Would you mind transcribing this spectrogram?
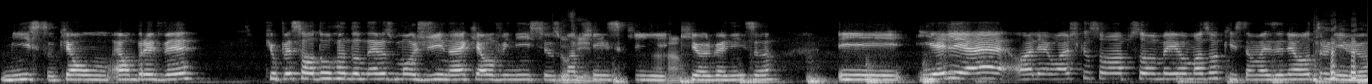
misto, que é um, é um brevet que o pessoal do Randoneiros Mogi, né, que é o Vinícius do Martins, que, uhum. que organiza, e, e ele é, olha, eu acho que eu sou uma pessoa meio masoquista, mas ele é outro nível.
